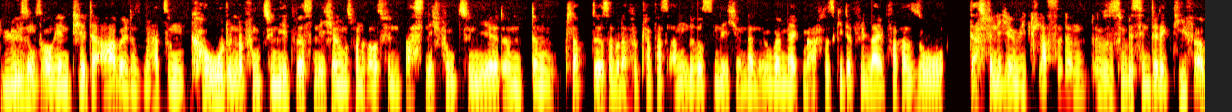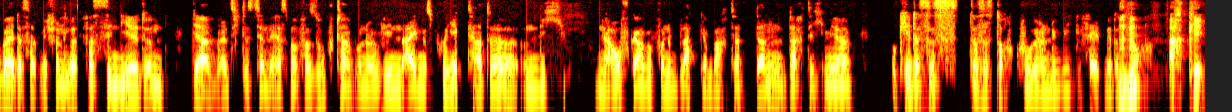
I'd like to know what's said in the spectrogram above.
lösungsorientierte Arbeit. Also man hat so einen Code und dann funktioniert was nicht und dann muss man rausfinden, was nicht funktioniert und dann klappt das, aber dafür klappt was anderes nicht und dann irgendwann merkt man, ach, das geht ja viel einfacher so. Das finde ich irgendwie klasse. Dann, also es ist ein bisschen Detektivarbeit, das hat mich schon immer fasziniert und ja, als ich das dann erstmal versucht habe und irgendwie ein eigenes Projekt hatte und nicht eine Aufgabe von einem Blatt gemacht hat, dann dachte ich mir, okay, das ist, das ist doch cool und irgendwie gefällt mir das mhm. doch. Ach, okay.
